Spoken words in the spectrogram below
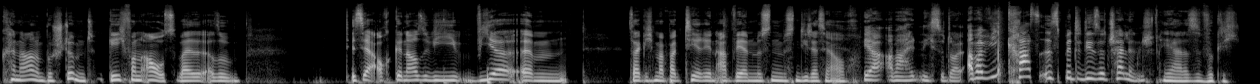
keine Ahnung, bestimmt. Gehe ich von aus, weil also ist ja auch genauso wie wir, ähm, sag ich mal, Bakterien abwehren müssen, müssen die das ja auch. Ja, aber halt nicht so doll. Aber wie krass ist bitte diese Challenge? Ja, das ist wirklich,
